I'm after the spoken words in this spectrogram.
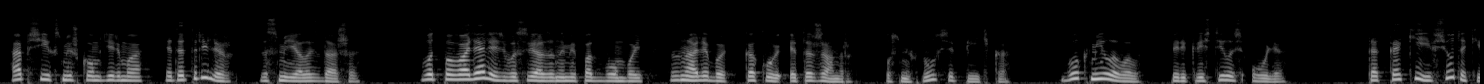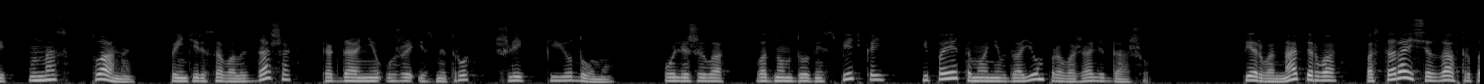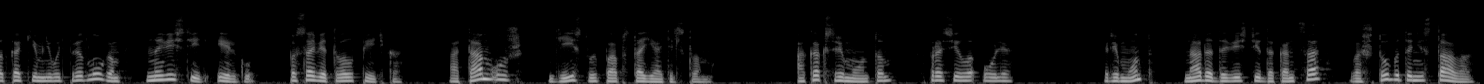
«А псих с мешком дерьма — это триллер?» — засмеялась Даша. «Вот повалялись бы связанными под бомбой, знали бы, какой это жанр», — усмехнулся Петька. «Бог миловал», — перекрестилась Оля. «Так какие все-таки у нас планы?» — поинтересовалась Даша, когда они уже из метро шли к ее дому. Оля жила в одном доме с Петькой, и поэтому они вдвоем провожали Дашу. «Перво-наперво постарайся завтра под каким-нибудь предлогом навестить Эльгу», — посоветовал Петька. «А там уж действуй по обстоятельствам». «А как с ремонтом?» — спросила Оля. «Ремонт надо довести до конца во что бы то ни стало.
